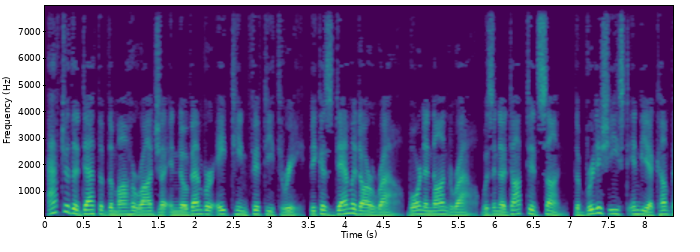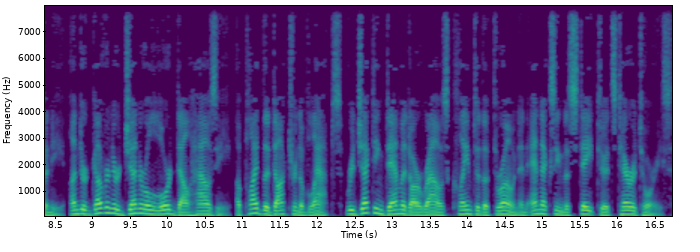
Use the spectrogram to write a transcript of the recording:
After the death of the Maharaja in November 1853, because Damodar Rao, born Anand Rao was an adopted son, the British East India Company, under Governor-General Lord Dalhousie, applied the doctrine of lapse, rejecting Damodar Rao's claim to the throne and annexing the state to its territories.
